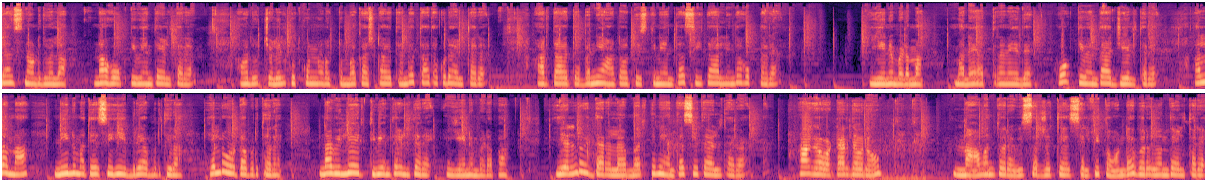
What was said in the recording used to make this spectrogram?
ಡ್ಯಾನ್ಸ್ ನೋಡಿದ್ವಲ್ಲ, ನಾವು ಹೋಗ್ತೀವಿ ಅಂತ ಹೇಳ್ತಾರೆ. ಹೌದು, ಚಳಿಲಿ ಕುತ್ಕೊಂಡು ನೋಡೋದು ತುಂಬ ಕಷ್ಟ ಆಗುತ್ತೆ ಅಂತ ತಾತ ಕೂಡ ಹೇಳ್ತಾರೆ. ಅರ್ಥ ಆಗುತ್ತೆ, ಬನ್ನಿ ಆಟೋ ಹತ್ತಿಸ್ತೀನಿ ಅಂತ ಸೀತಾ ಅಲ್ಲಿಂದ ಹೋಗ್ತಾರೆ. ಏನು ಮೇಡಮ್ಮ ಮನೆ ಹತ್ರನೇ ಇದೆ, ಹೋಗ್ತೀವಿ ಅಂತ ಅಜ್ಜಿ ಹೇಳ್ತಾರೆ. ಅಲ್ಲಮ್ಮ, ನೀನು ಮತ್ತೆ ಸಿಹಿ ಇಬ್ಬರೇ ಆಗ್ಬಿಡ್ತೀರಾ? ಎಲ್ಲರೂ ಬಿಡ್ತಾರೆ. ನಾವು ಇಲ್ಲೇ ಇರ್ತೀವಿ ಅಂತ ಹೇಳ್ತಾರೆ. ಏನು ಬೇಡಪ್ಪ ಎಲ್ಲರೂ ಇದ್ದಾರಲ್ಲ, ಬರ್ತೀನಿ ಅಂತ ಸೀತಾ ಹೇಳ್ತಾರೆ. ಆಗ ಒಟ್ಟಾರದವರು ನಾವಂತೂ ರವಿ ಸರ್ ಜೊತೆ ಸೆಲ್ಫಿ ತೊಗೊಂಡೇ ಬರೋದು ಅಂತ ಹೇಳ್ತಾರೆ.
